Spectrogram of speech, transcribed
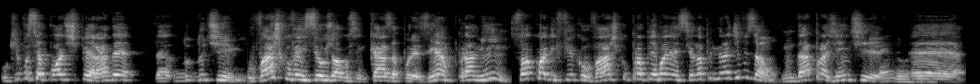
o que você pode esperar de, do, do, time. O Vasco venceu os jogos em casa, por exemplo, para mim, só qualifica o Vasco para permanecer na primeira divisão. Não dá pra gente. É,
